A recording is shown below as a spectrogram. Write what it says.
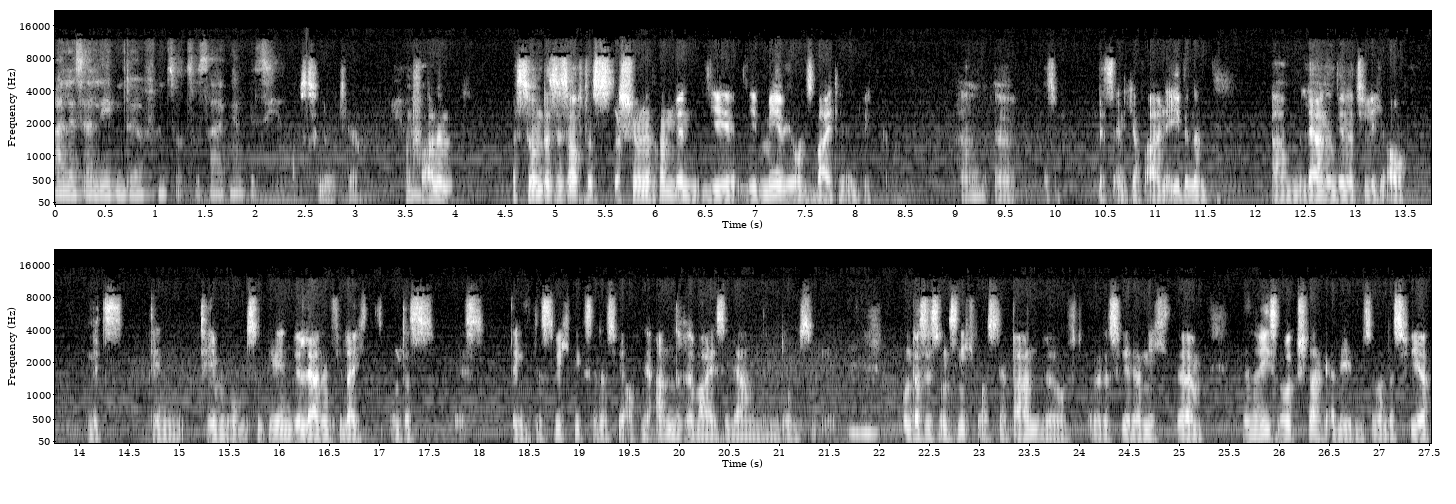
alles erleben dürfen, sozusagen ein bisschen. Absolut, ja. Und vor allem, weißt du, und das ist auch das, das Schöne dran, wenn je, je mehr wir uns weiterentwickeln, ja, äh, also letztendlich auf allen Ebenen, ähm, lernen wir natürlich auch mit den Themen umzugehen. Wir lernen vielleicht, und das ist, denke das Wichtigste, dass wir auf eine andere Weise lernen, damit umzugehen. Mhm. Und dass es uns nicht aus der Bahn wirft oder dass wir dann nicht ähm, einen riesen Rückschlag erleben, sondern dass wir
